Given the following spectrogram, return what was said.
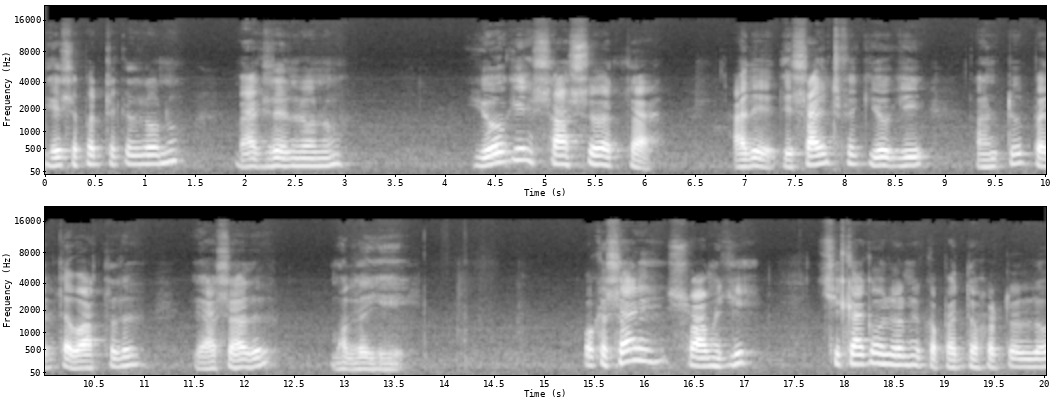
దేశ పత్రికల్లోనూ మ్యాగజైన్లోనూ యోగి శాస్త్రవేత్త అదే ది సైంటిఫిక్ యోగి అంటూ పెద్ద వార్తలు వ్యాసాలు మొదలయ్యాయి. ఒకసారి స్వామీజీ చికాగోలోని ఒక పెద్ద హోటల్లో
